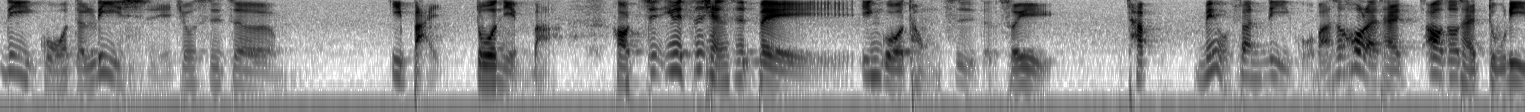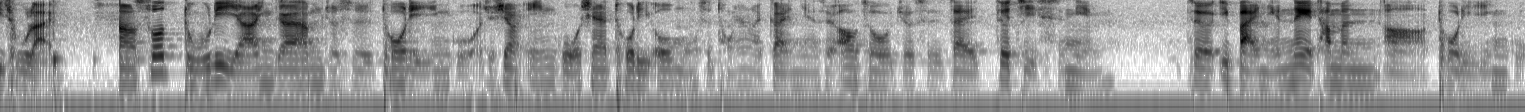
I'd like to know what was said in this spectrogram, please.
立国的历史也就是这一百多年吧。好，之因为之前是被英国统治的，所以它没有算立国吧？是后来才澳洲才独立出来。啊，说独立啊，应该他们就是脱离英国，就像英国现在脱离欧盟是同样的概念，所以澳洲就是在这几十年、这一百年内，他们啊脱离英国。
